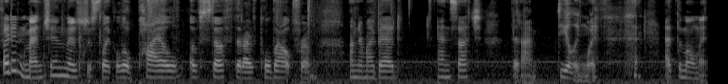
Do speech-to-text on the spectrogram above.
If I didn't mention, there's just like a little pile of stuff that I've pulled out from under my bed and such that I'm dealing with at the moment.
